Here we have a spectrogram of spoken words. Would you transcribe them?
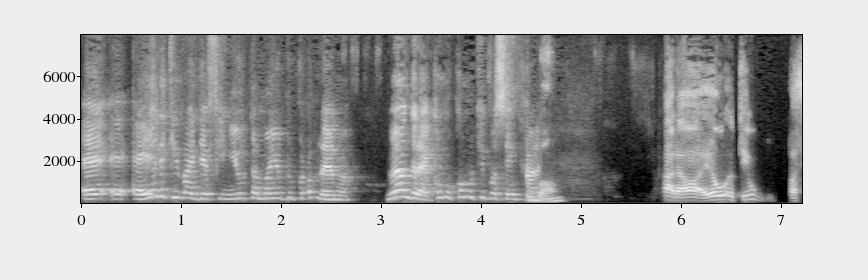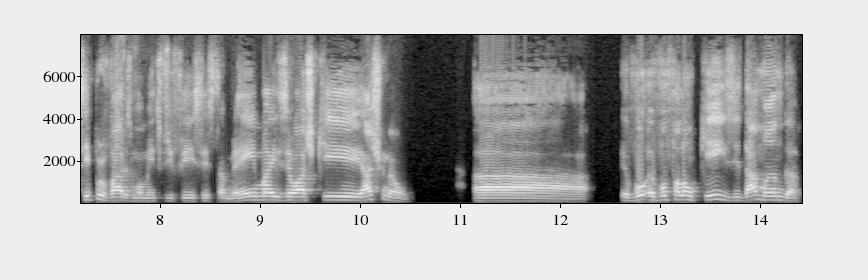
é, é, é, ele que vai definir o tamanho do problema. Não é, André? Como, como que você encara? Bom. Cara, ó, eu, eu tenho, passei por vários momentos difíceis também, mas eu acho que. Acho não. Ah, eu, vou, eu vou falar um case da Amanda,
